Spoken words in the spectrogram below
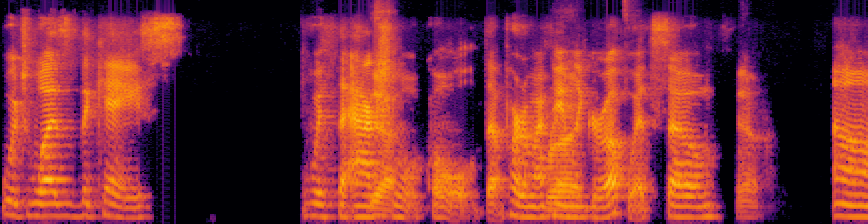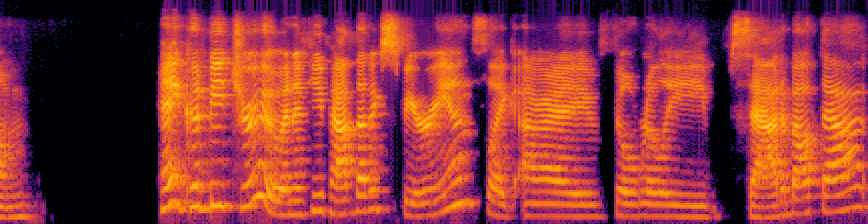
which was the case with the actual yeah. cult that part of my family right. grew up with so yeah um hey, could be true. And if you've had that experience, like I feel really sad about that.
